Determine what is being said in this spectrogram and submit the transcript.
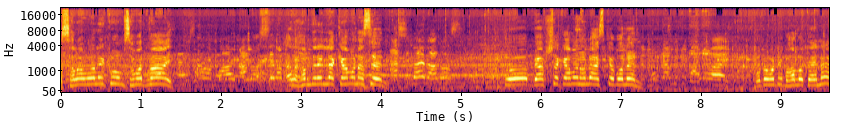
আসসালামু আলাইকুম, সামাদ ভাই। আলহামদুলিল্লাহ, কেমন আছেন? তো ব্যবসা কেমন হলো আজকে বলেন? মোটামুটি ভালো, তাই না?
